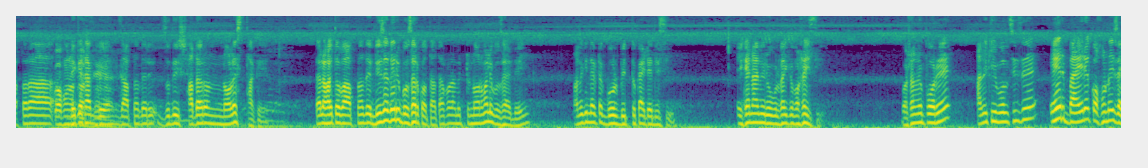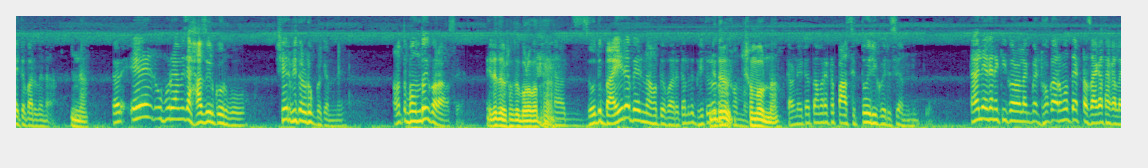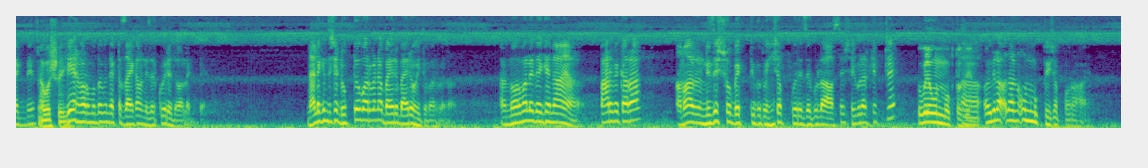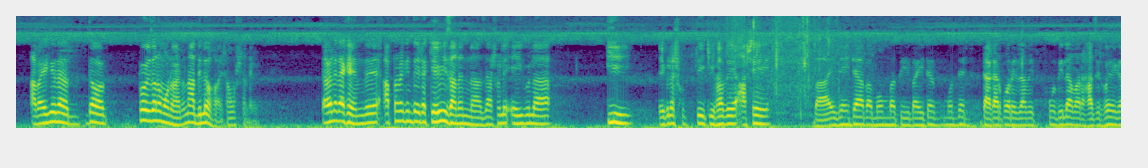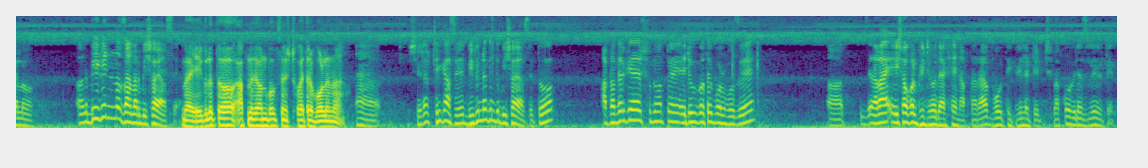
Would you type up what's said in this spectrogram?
আপনারা দেখে থাকবেন। যে আপনাদের যদি সাধারণ নলেজ থাকে তাহলে হয়তো বা আপনাদের নিজেদেরই বোঝার কথা তারপর আমি একটু নর্মালি বোঝাই দেই। আমি কিন্তু একটা গোল বৃত্ত কাইটে দিছি। এখানে আমি রবুল ভাইকে বসাইছি। বসানোর পরে আমি কি বলছি যে এর বাইরে কখনোই যাইতে পারবে না। না। তাহলে এর উপরে আমি যে হাজির করব সের ভিতরে ঢুকবে কেমনে? আমার তো বন্ধই করা আছে। এটা তো সবচেয়ে বড় কথা। হ্যাঁ, যদি বাইরে বের না হতে পারে তাহলে তো ভিতরে সম্ভব না। কারণ এটা তো আমার একটা পাসে তৈরি করেছি আমি। তাহলে এখানে কি করা লাগবে? ঢোকার মতো একটা জায়গা থাকা লাগবে। অবশ্যই। বের হওয়ার মতো কিন্তু একটা জায়গাও নিজের করে দেওয়া লাগবে। নাহলে কিন্তু সে ঢুকতেও পারবে না বাইরে বাইরে হইতে পারবে না। আর নর্মালি দেখে না হ্যাঁ, পারবে কারা? আমার নিজস্ব ব্যক্তিগত হিসাব করে যেগুলো আছে সেগুলোর ক্ষেত্রে ওগুলো উন্মুক্ত ওইগুলো ধরেন উন্মুক্ত হিসাব করা হয়। আবার এগুলো দেওয়ার প্রয়োজনও মনে হয় না না দিলেও হয় সমস্যা নেই। তাহলে দেখেন যে আপনারা কিন্তু এটা কেউই জানেন না যে আসলে এইগুলা কি এগুলা সত্যি কীভাবে আসে বা এই যে এটা বা মোমবাতি বা এটার মধ্যে ডাকার পরে যে আমি ফু দিলাম আর হাজির হয়ে গেল। মানে বিভিন্ন জানার বিষয় আছে। ভাই এগুলো তো আপনি যেমন বলছেন সবাই তারা বলে না। হ্যাঁ সেটা ঠিক আছে বিভিন্ন কিন্তু বিষয় আছে। তো আপনাদেরকে শুধুমাত্র এইটুকু কথাই বলব যে যারা এই সকল ভিডিও দেখেন আপনারা ভৌতিক রিলেটেড বা কবিরাজ রিলেটেড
